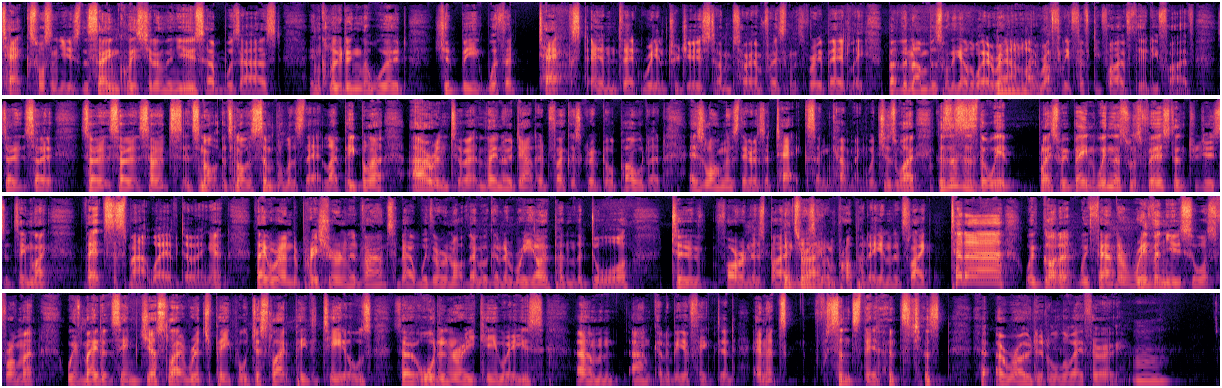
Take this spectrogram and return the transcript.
tax wasn't used. The same question in the news hub was asked, including the word should be with a taxed and that reintroduced. I'm sorry, I'm phrasing this very badly, but the numbers were the other way around, hmm. like roughly 55 35. So so so so so it's it's not it's not as simple as that. Like people are are into it and they no doubt had focus grouped or polled it as long as there is a tax incoming, which is why because this is the weird place we've been. When this was first introduced, it seemed like that's a smart way of doing it. They were under pressure in advance about whether or not they were going to reopen the door to foreigners buying That's New right. Zealand property. And it's like, ta da! We've got it. We've found a revenue source from it. We've made it seem just like rich people, just like Peter Thiel's. So ordinary Kiwis um, aren't going to be affected. And it's since then, it's just eroded all the way through.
